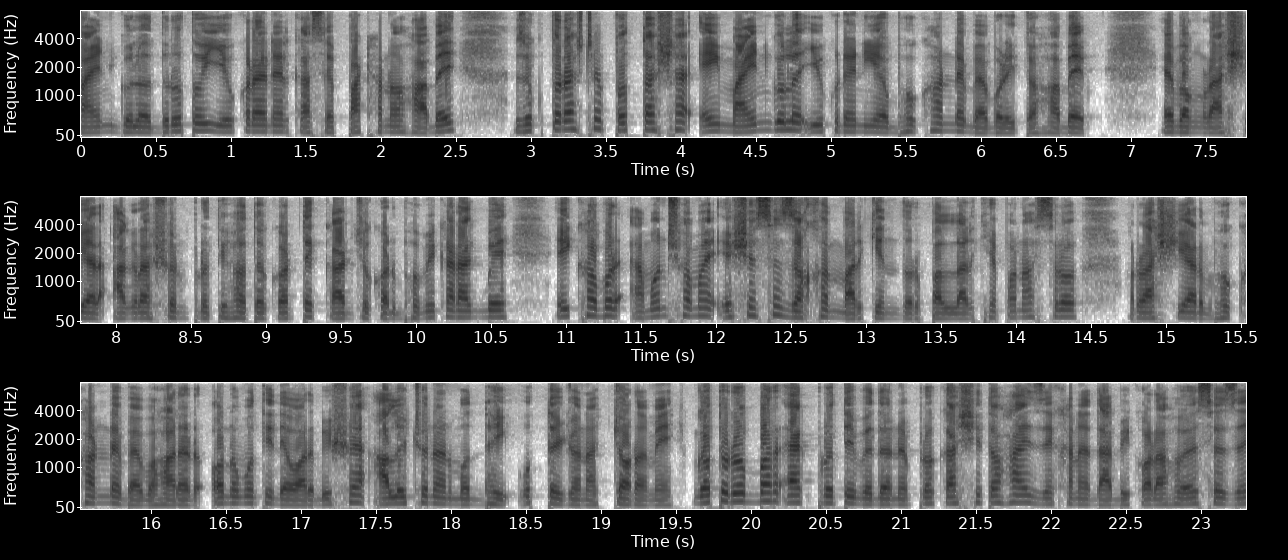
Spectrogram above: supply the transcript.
মাইনগুলো দ্রুতই ইউক্রেনের কাছে পাঠানো হবে। যুক্তরাষ্ট্রের প্রত্যাশা এই মাইনগুলো ইউক্রেনীয় ভূখণ্ডে ব্যবহৃত হবে এবং রাশিয়ার আগ্রাসন প্রতিহত করতে কার্যকর ভূমিকা রাখবে। এই খবর এমন সময় এসেছে যখন মার্কিন দূরপাল্লার ক্ষেপণাস্ত্র রাশিয়ার ভূখণ্ডে ব্যবহারের অনুমতি দেওয়ার বিষয়ে আলোচনার মধ্যেই উত্তেজনা চরমে। গত রোববার এক প্রতিবেদনে প্রকাশিত হয়, যেখানে দাবি করা হয়েছে যে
